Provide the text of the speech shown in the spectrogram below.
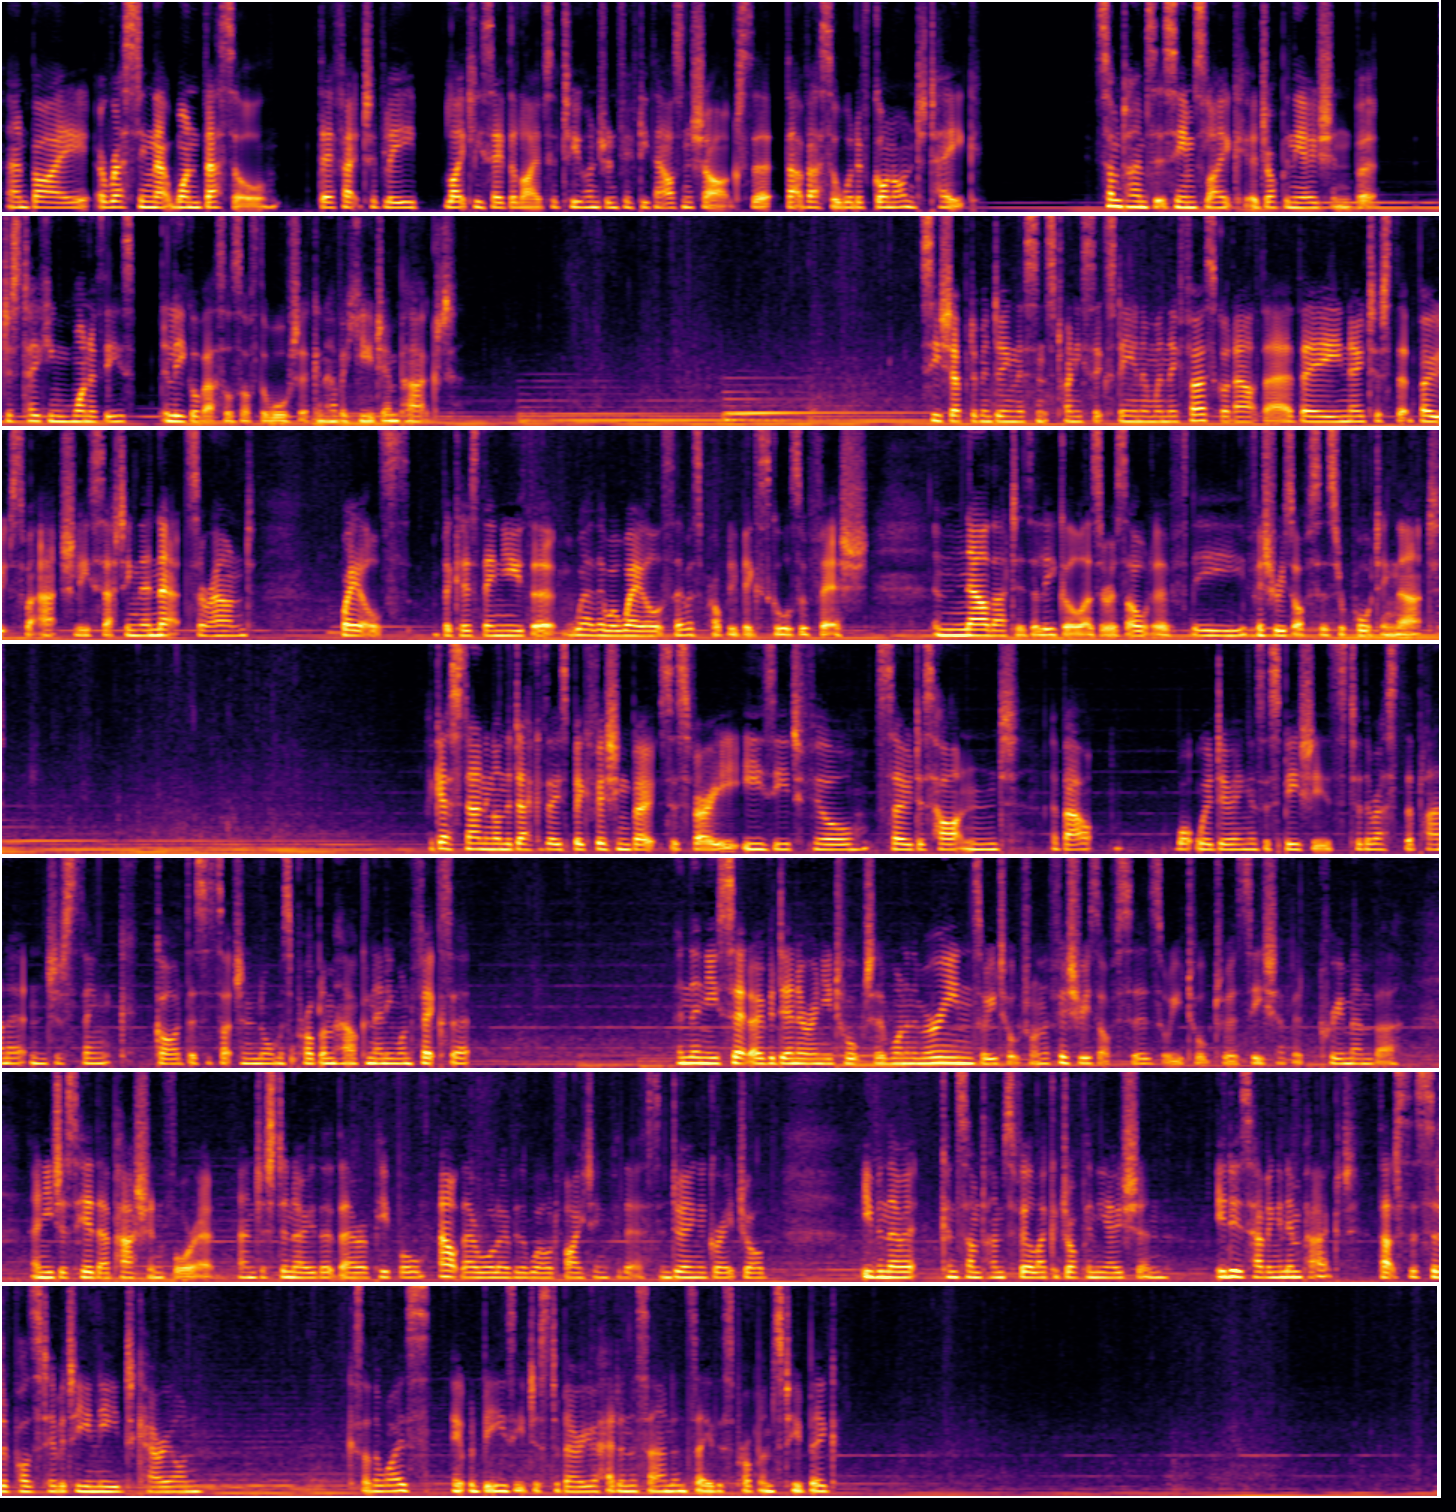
And by arresting that one vessel, they effectively likely saved the lives of 250,000 sharks that that vessel would have gone on to take. Sometimes it seems like a drop in the ocean, but just taking one of these illegal vessels off the water can have a huge impact. Sea Shepherd have been doing this since 2016, and when they first got out there, they noticed that boats were actually setting their nets around whales because they knew that where there were whales, there was probably big schools of fish. And now that is illegal as a result of the fisheries officers reporting that. I guess standing on the deck of those big fishing boats, it's very easy to feel so disheartened about what we're doing as a species to the rest of the planet and just think, God, this is such an enormous problem. How can anyone fix it? And then you sit over dinner and you talk to one of the Marines, or you talk to one of the fisheries officers, or you talk to a Sea Shepherd crew member, and you just hear their passion for it. And just to know that there are people out there all over the world fighting for this and doing a great job, even though it can sometimes feel like a drop in the ocean, it is having an impact. That's the sort of positivity you need to carry on. Because otherwise, it would be easy just to bury your head in the sand and say this problem's too big.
